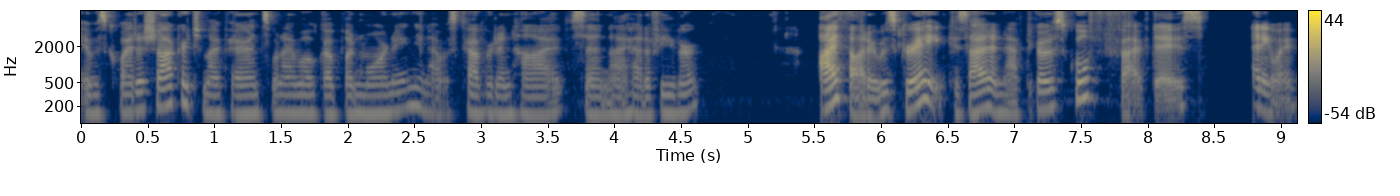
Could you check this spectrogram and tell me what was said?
It was quite a shocker to my parents when I woke up one morning and I was covered in hives and I had a fever. I thought it was great because I didn't have to go to school for five days. Anyway,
